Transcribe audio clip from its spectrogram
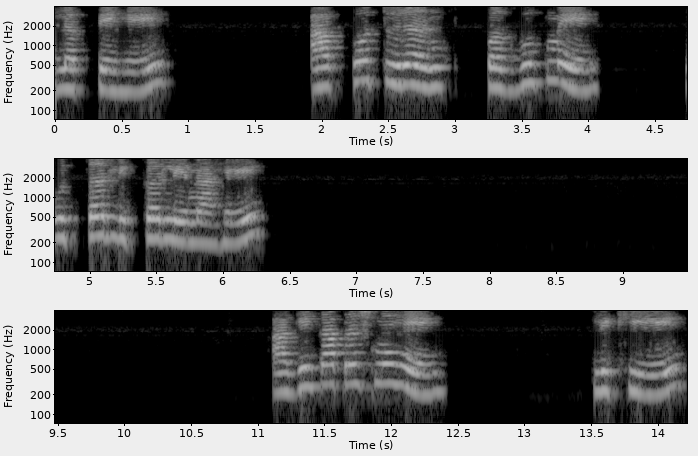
लगते हैं। आपको तुरंत पगबुक में उत्तर लिखकर लेना है। आगे का प्रश्न है लिखिए,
